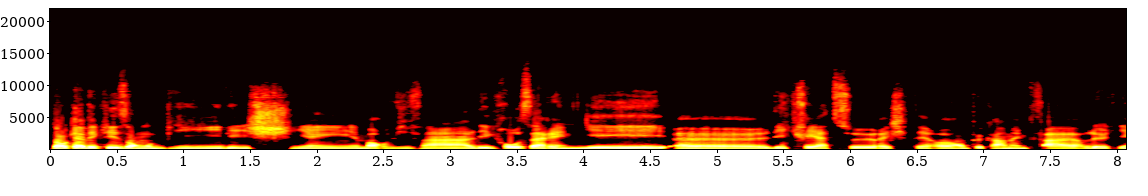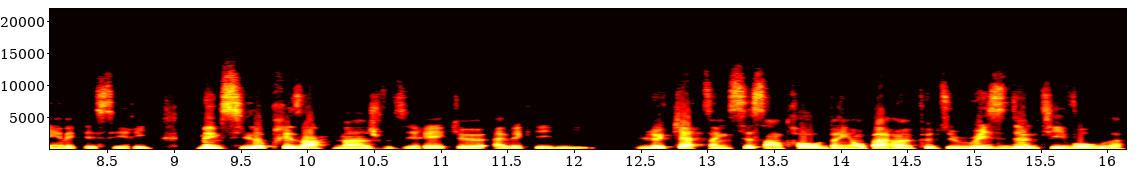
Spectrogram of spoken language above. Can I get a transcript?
donc avec les zombies, les chiens morts-vivants, les grosses araignées, euh, les créatures, etc. On peut quand même faire le lien avec les séries, même si là, présentement, je vous dirais qu'avec les, les le 4, 5, 6, entre autres, ben, on part un peu du Resident Evil, là.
